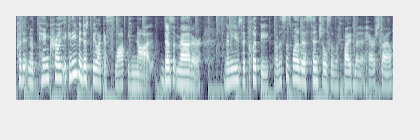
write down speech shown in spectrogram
put it in a pin curl. It can even just be like a sloppy knot, doesn't matter. I'm gonna use a clippy. Now this is one of the essentials of a five minute hairstyle.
